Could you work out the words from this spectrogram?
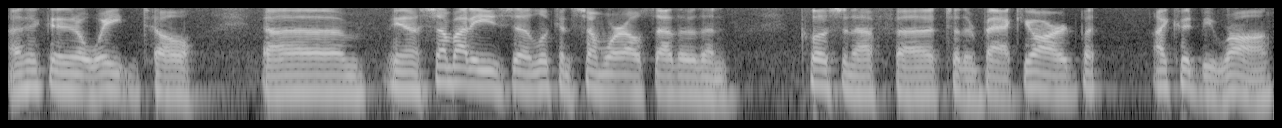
I think they're going to wait until um, you know somebody's uh, looking somewhere else other than close enough uh, to their backyard. But I could be wrong.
